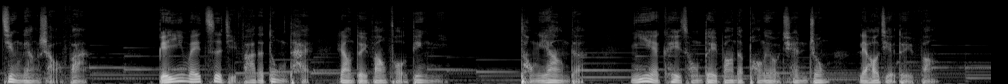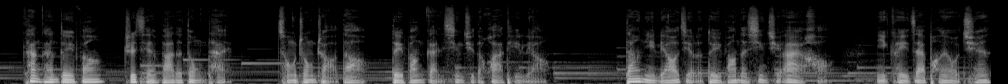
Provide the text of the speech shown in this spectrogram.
尽量少发，别因为自己发的动态让对方否定你。同样的，你也可以从对方的朋友圈中了解对方，看看对方之前发的动态，从中找到对方感兴趣的话题聊。当你了解了对方的兴趣爱好，你可以在朋友圈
